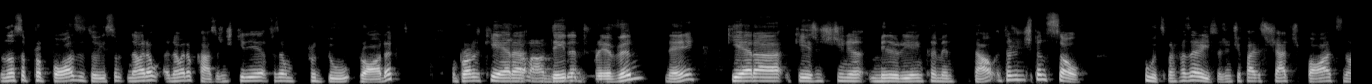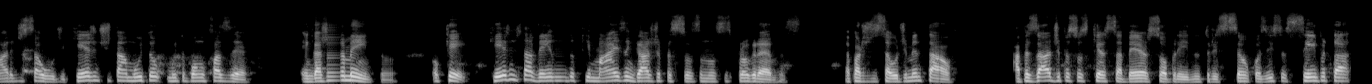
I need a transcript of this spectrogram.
no nosso propósito, isso não era, não era o caso. A gente queria fazer um product, um product que era data driven, né? Que era que a gente tinha melhoria incremental. Então a gente pensou, putz, para fazer isso, a gente faz chatbots na área de saúde, que a gente está muito muito bom fazer. Engajamento. OK, que a gente está vendo que mais engaja pessoas nos nossos programas? A parte de saúde mental apesar de pessoas querem saber sobre nutrição, coisas isso, sempre tá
